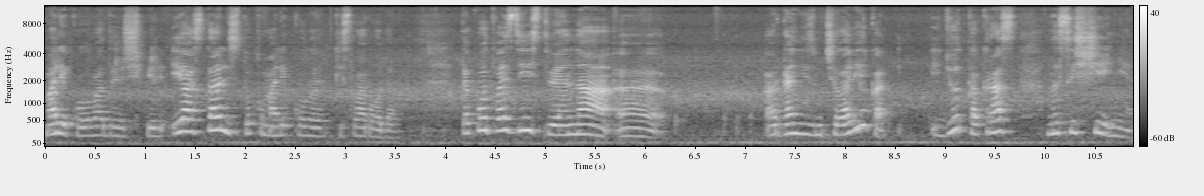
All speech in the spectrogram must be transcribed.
молекулы воды расщепили, и остались только молекулы кислорода. Так вот, воздействие на э, организм человека идет как раз насыщение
